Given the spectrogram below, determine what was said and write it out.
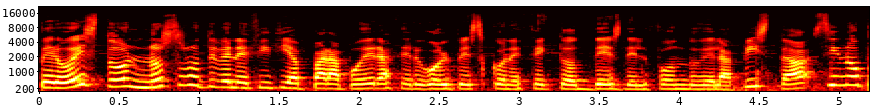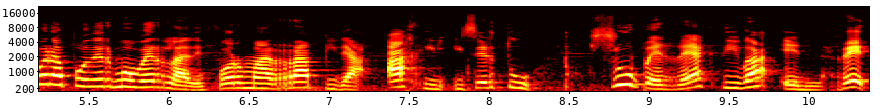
Pero esto no solo te beneficia para poder hacer golpes con efecto desde el fondo de la pista, sino para poder moverla de forma rápida, ágil y ser tú súper reactiva en la red.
